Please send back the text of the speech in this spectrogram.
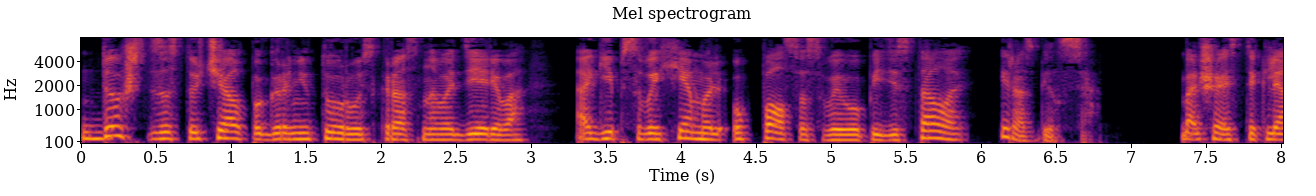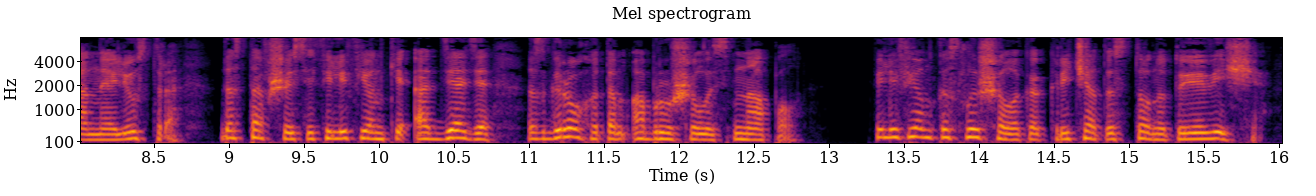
Дождь застучал по гарнитуру из красного дерева, а гипсовый хемель упал со своего пьедестала и разбился. Большая стеклянная люстра, доставшаяся Филифьонке от дяди, с грохотом обрушилась на пол. Филифьонка слышала, как кричат и стонут ее вещи —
